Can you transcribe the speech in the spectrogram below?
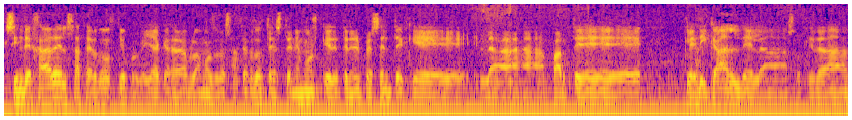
Sin dejar el sacerdocio, porque ya que hablamos de los sacerdotes, tenemos que tener presente que la parte clerical de la sociedad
